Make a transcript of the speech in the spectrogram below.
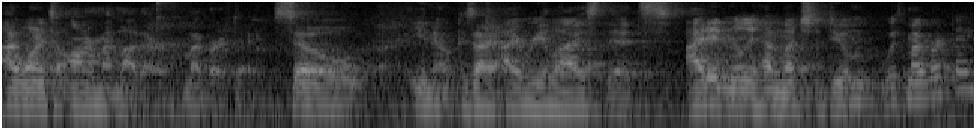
I wanted to honor my mother, my birthday. So you know, because I, I realized that I didn't really have much to do with my birthday.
